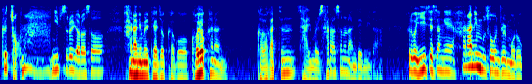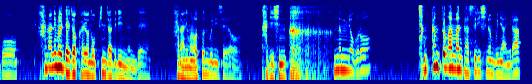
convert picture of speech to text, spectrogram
그 조그만 입술을 열어서 하나님을 대적하고 거역하는 그와 같은 삶을 살아서는 안 됩니다. 그리고 이 세상에 하나님 무서운 줄 모르고 하나님을 대적하여 높인 자들이 있는데 하나님은 어떤 분이세요? 가지신 큰 능력으로 잠깐 동안만 다스리시는 분이 아니라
